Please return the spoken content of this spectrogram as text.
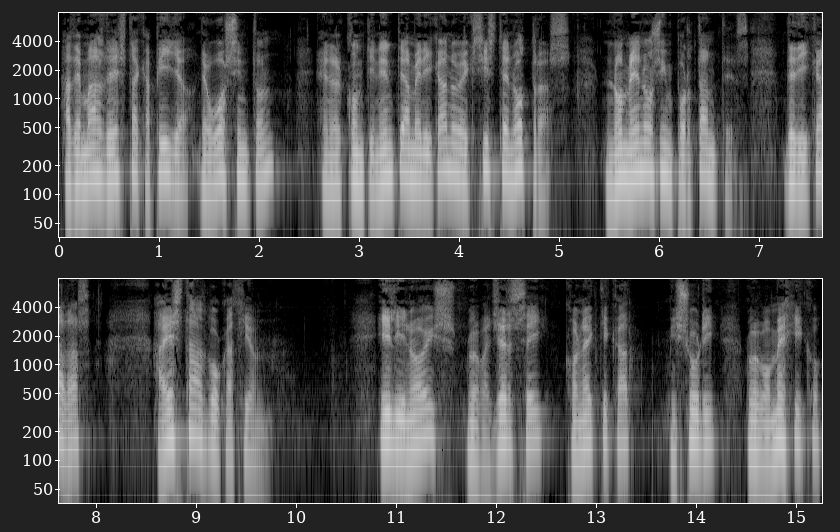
Además de esta capilla de Washington, en el continente americano existen otras, no menos importantes, dedicadas a esta advocación. Illinois, Nueva Jersey, Connecticut, Missouri, Nuevo México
